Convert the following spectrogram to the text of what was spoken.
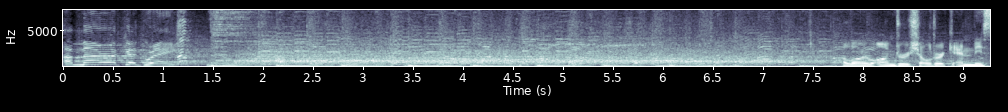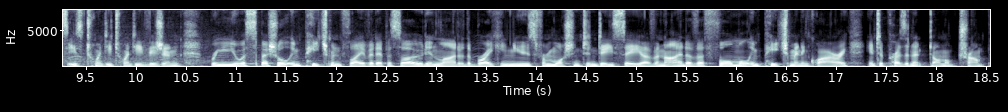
America great. Hello, I'm Drew Sheldrick, and this is 2020 Vision, bringing you a special impeachment flavoured episode in light of the breaking news from Washington, D.C. overnight of a formal impeachment inquiry into President Donald Trump.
